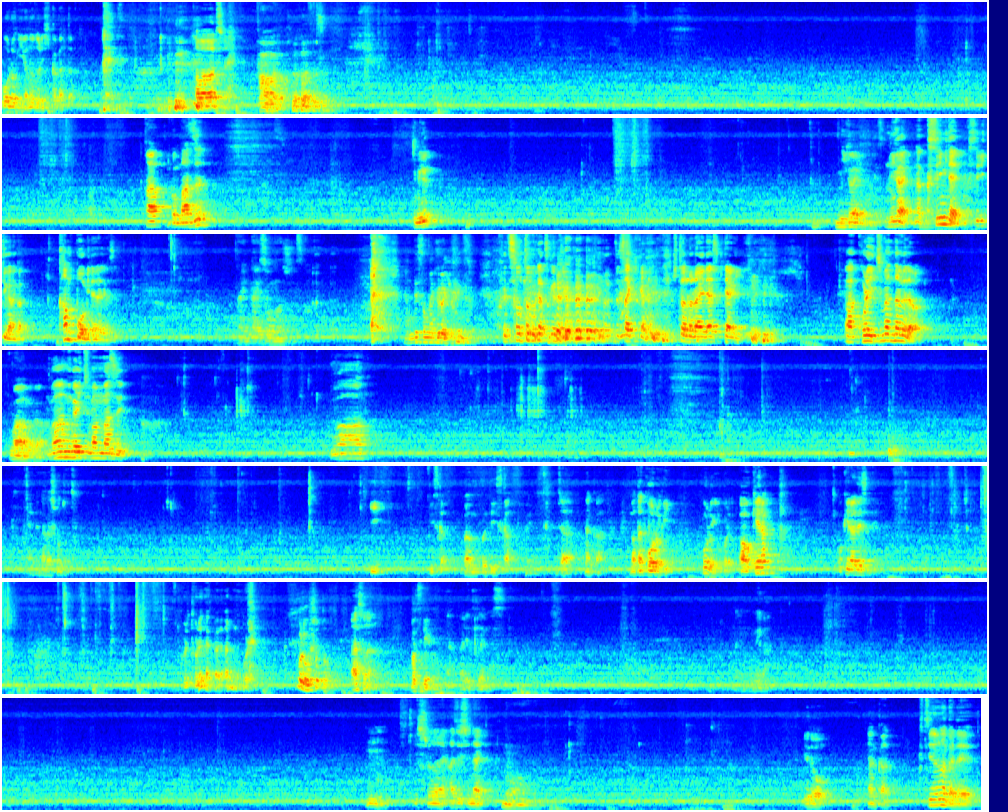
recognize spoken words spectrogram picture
コオロギが喉に引っかかった。パワーワードじゃない？パワードあこれまず。君？苦いんです苦い。なんか薬みたい薬っていうかなんか漢方みたいなやつ内内臓の味ですなんでそんな黒い曲にこいつほんとムカつくんだよ。さっきから。人のライダース来たりあこれ一番ダメだわ。ワームが。ワームが一番まずい。うわーやべ流し込んじゃったいいいいっすかワームこれでいいっすか、じゃあなんかまたコオロギ。コオロギこれ。あオケラ？オケラですね。これ取れ高あるのこれ？これオフショット？あそうなの。罰ゲーム。あありがとうございます。目がうん。一緒だね。味しないもけどなんか口の中で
